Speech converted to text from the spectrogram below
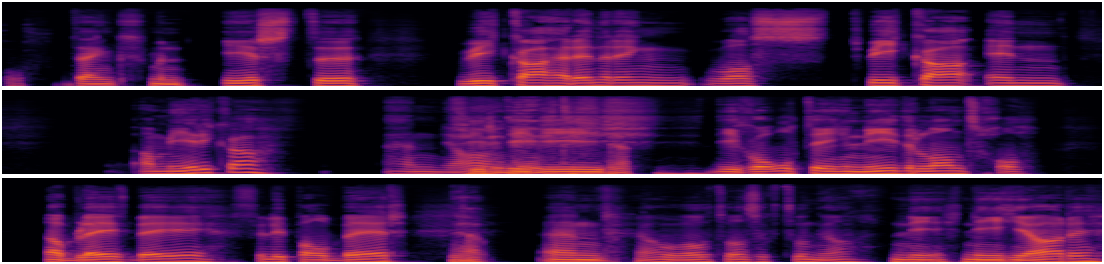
ik denk mijn eerste WK-herinnering was 2K in Amerika. En ja, die, 94, die, ja. die goal tegen Nederland, goh, dat blijft bij. Philippe Albert. Ja. En ja, hoe oud was ik toen? Ja, ne- negen jaar. hè.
